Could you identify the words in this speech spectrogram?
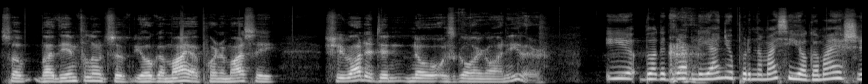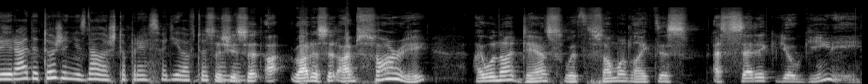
So by the influence of Yoga Maya, Purnamasi, Sri Radha didn't know what was going on either. И благодаря влиянию Пурнамаси Йогамая Шри Рада тоже не знала, что происходило в тот So she момент. said, Radha said, I'm sorry, I will not dance with someone like this ascetic yogini.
